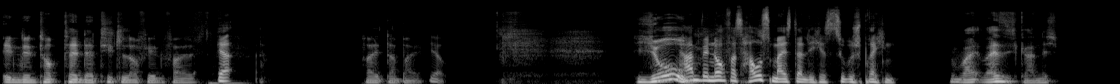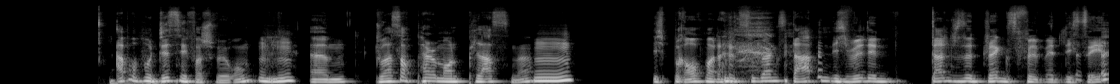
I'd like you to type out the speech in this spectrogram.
in den Top 10 der Titel auf jeden Fall. Ja. Weit dabei. Ja. Jo. Haben wir noch was Hausmeisterliches zu besprechen? We weiß ich gar nicht. Apropos Disney-Verschwörung, mhm. ähm, du hast auch Paramount Plus, ne? Mhm. Ich brauche mal deine Zugangsdaten. ich will den Dungeons and Dragons Film endlich sehen.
